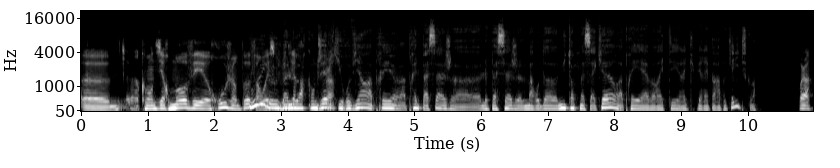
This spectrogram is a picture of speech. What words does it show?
euh, comment dire mauve et rouge un peu. Enfin, le, bah, le Archangel qui revient après euh, après le passage euh, le passage Marauder Mutant Massacre après avoir été récupéré par Apocalypse quoi. Voilà.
